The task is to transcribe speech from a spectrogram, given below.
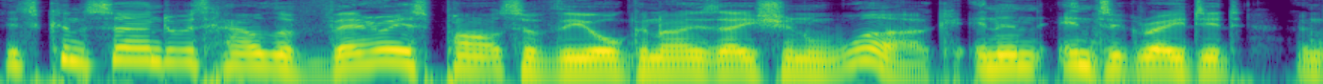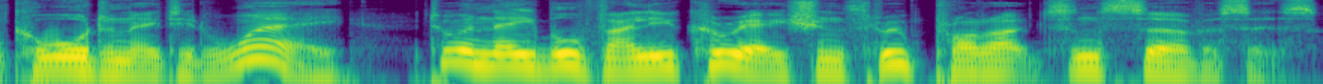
is concerned with how the various parts of the organization work in an integrated and coordinated way to enable value creation through products and services.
